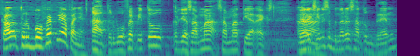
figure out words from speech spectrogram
kalau turbo vape ini apanya? Ah, Turbo Vape itu kerjasama sama TRX. TRX ini sebenarnya satu brand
